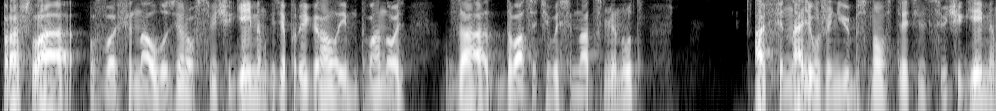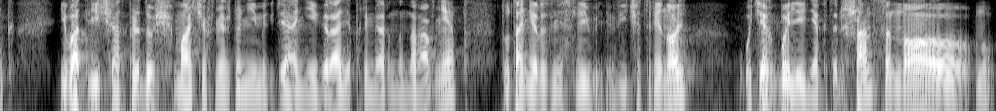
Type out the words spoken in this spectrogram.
Прошла в финал лузеров с Vici Gaming, где проиграла им 2-0 за 20 и 18 минут. А в финале уже Newbee снова встретились с с Vici Gaming. И в отличие от предыдущих матчев между ними, где они играли примерно наравне, тут они разнесли Vici 3-0. У тех были некоторые шансы, но ну,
